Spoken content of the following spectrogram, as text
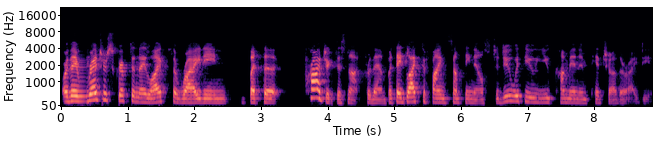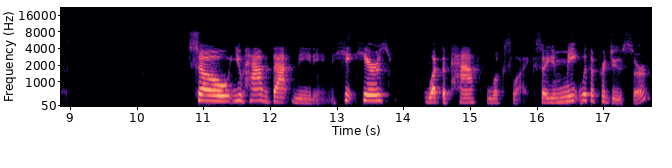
or they read your script and they like the writing, but the project is not for them, but they'd like to find something else to do with you, you come in and pitch other ideas. So you have that meeting. He, here's what the path looks like. So you meet with a producer.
